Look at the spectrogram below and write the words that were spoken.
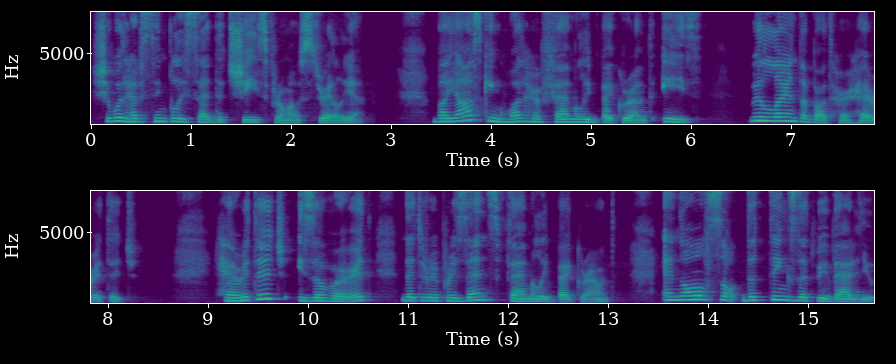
she would have simply said that she's from Australia. By asking what her family background is, we learned about her heritage. Heritage is a word that represents family background and also the things that we value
